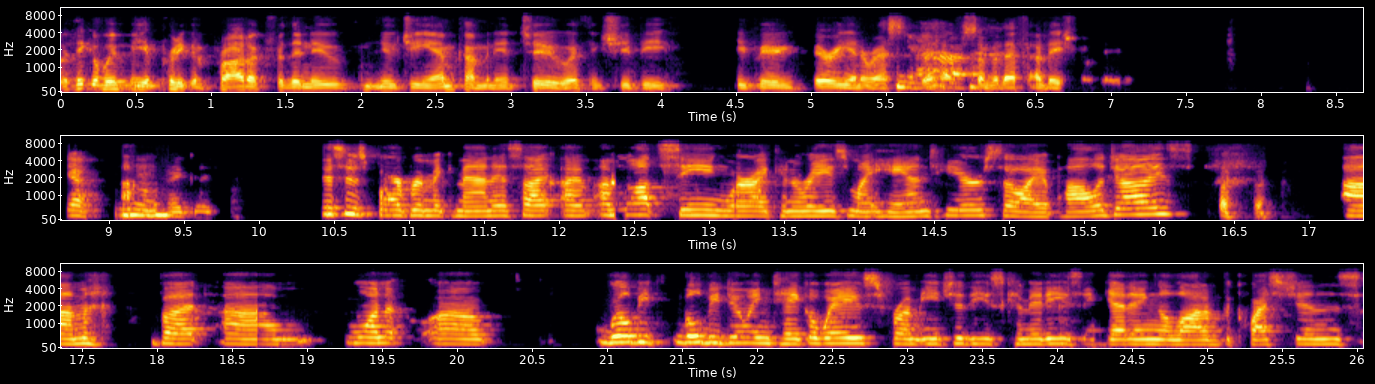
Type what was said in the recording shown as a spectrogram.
I think it would be a pretty good product for the new, new GM coming in too. I think she'd be, be very, very interested to have some of that foundational data. Yeah, Mhm. I agree. This is Barbara McManus. I, I'm, I'm not seeing where I can raise my hand here, so I apologize. Um, but, um, one, uh, we'll be, we'll be doing takeaways from each of these committees and getting a lot of the questions,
